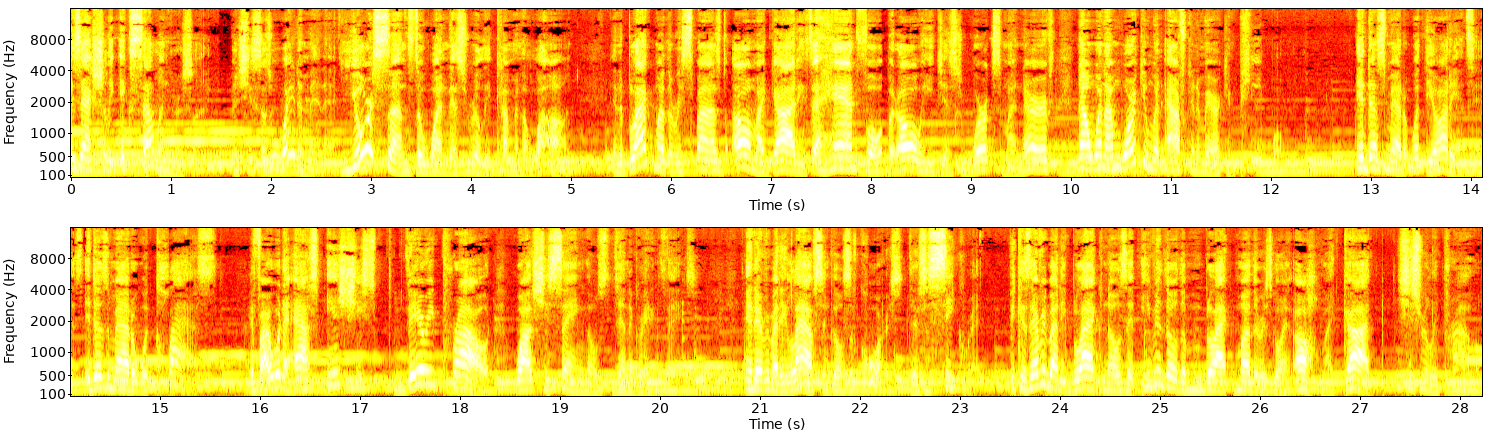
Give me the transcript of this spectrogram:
is actually excelling her son. And she says, Well, wait a minute. Your son's the one that's really coming along. And the black mother responds, Oh my God, he's a handful, but oh, he just works my nerves. Now, when I'm working with African American people, it doesn't matter what the audience is, it doesn't matter what class. If I were to ask, Is she very proud while she's saying those denigrating things? And everybody laughs and goes, Of course, there's a secret. Because everybody black knows that even though the black mother is going, Oh my God, she's really proud.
